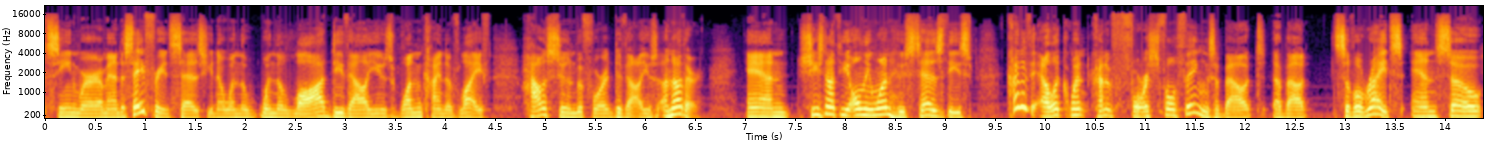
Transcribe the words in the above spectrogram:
scene where Amanda Seyfried says you know when the when the law devalues one kind of life how soon before it devalues another and she's not the only one who says these kind of eloquent kind of forceful things about about civil rights. And so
